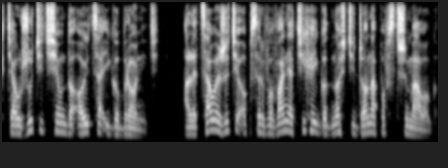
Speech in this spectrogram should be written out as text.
Chciał rzucić się do ojca i go bronić, ale całe życie obserwowania cichej godności Johna powstrzymało go.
